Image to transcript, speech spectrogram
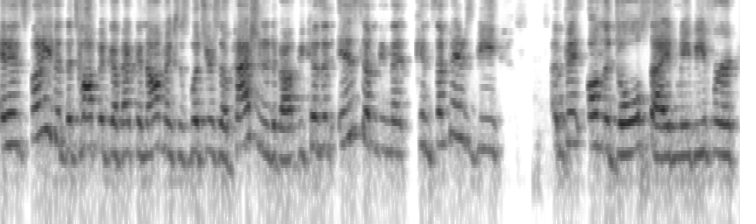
And it's funny that the topic of economics is what you're so passionate about because it is something that can sometimes be a bit on the dull side maybe for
